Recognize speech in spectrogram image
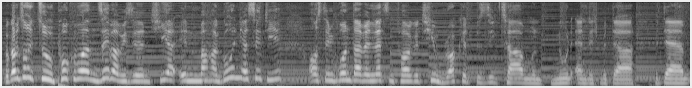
Willkommen zurück zu Pokémon Silber. Wir sind hier in Mahagonia City. Aus dem Grund, da wir in der letzten Folge Team Rocket besiegt haben und nun endlich mit der mit dem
